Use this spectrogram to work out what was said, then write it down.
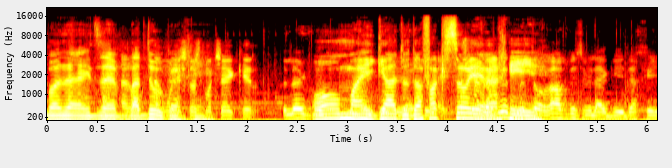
זה- זה בדוק, אחי. 300 שקל. זה לא יגרום- אומייגאד, הוא זה- דפק זה- סויר, זה אחי. מטורף בשביל להגיד, אחי.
